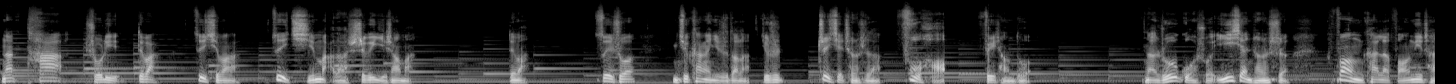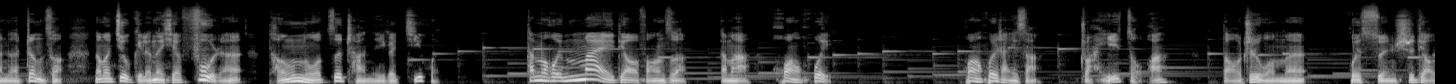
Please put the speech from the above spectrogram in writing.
那他手里对吧？最起码最起码的十个亿以上嘛，对吧？所以说你去看看就知道了，就是这些城市的富豪非常多。那如果说一线城市放开了房地产的政策，那么就给了那些富人腾挪资产的一个机会，他们会卖掉房子干嘛？换汇？换汇啥意思啊？转移走啊？导致我们会损失掉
